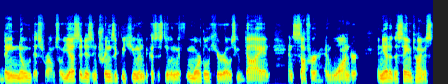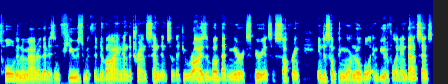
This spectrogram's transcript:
They know this realm. So, yes, it is intrinsically human because it's dealing with mortal heroes who die and, and suffer and wander. And yet, at the same time, it's told in a manner that is infused with the divine and the transcendent, so that you rise above that mere experience of suffering into something more noble and beautiful. And in that sense,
